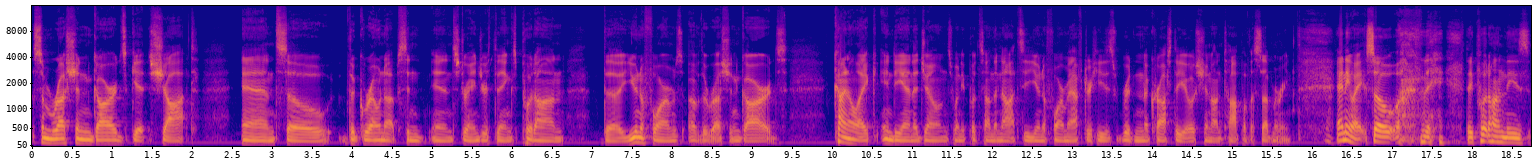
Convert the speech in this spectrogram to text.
some Russian guards get shot, and so the grown ups in in Stranger Things put on the uniforms of the Russian guards kind of like Indiana Jones when he puts on the Nazi uniform after he's ridden across the ocean on top of a submarine. Anyway, so they they put on these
